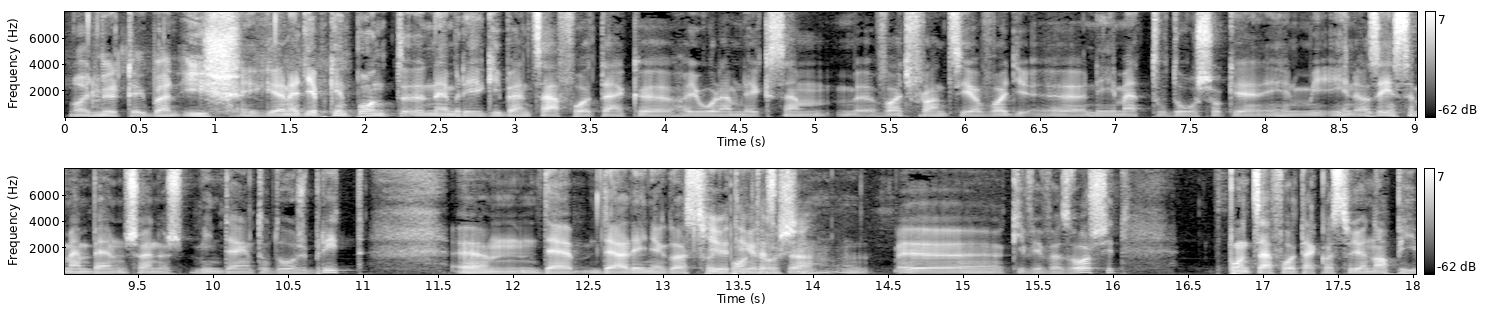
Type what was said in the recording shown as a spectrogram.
nagy mértékben is. Igen, egyébként pont nem régiben cáfolták, ha jól emlékszem, vagy francia, vagy német tudósok. Én, én, az én szememben sajnos minden tudós brit, de, de a lényeg az, hogy pont ezt a, kivéve az orsit, pont cáfolták azt, hogy a napi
